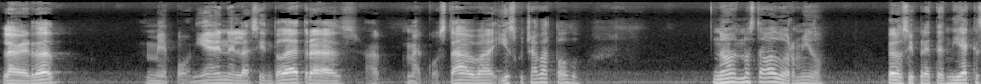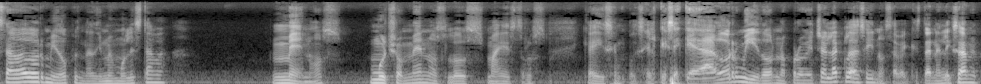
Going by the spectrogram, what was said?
La verdad, me ponía en el asiento de atrás, me acostaba y escuchaba todo. No, no estaba dormido. Pero si pretendía que estaba dormido, pues nadie me molestaba. Menos, mucho menos los maestros que dicen, pues el que se queda dormido no aprovecha la clase y no sabe que está en el examen.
